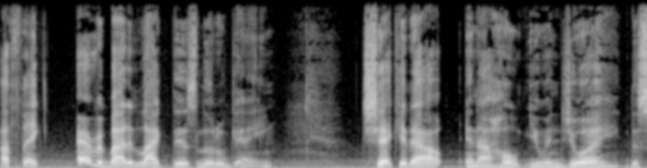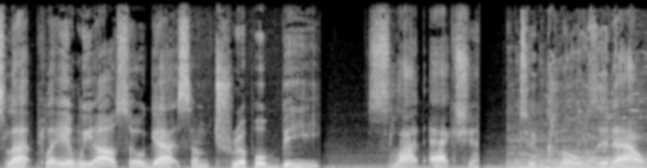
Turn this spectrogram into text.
I think everybody liked this little game. Check it out, and I hope you enjoy the slot play. And we also got some triple B slot action to close it out.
